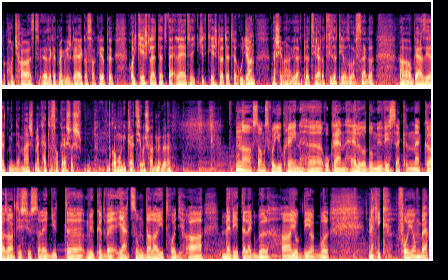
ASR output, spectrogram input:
hogyha ezt, ezeket megvizsgálják a szakértők, hogy késleltetve, lehet, hogy egy kicsit késleltetve ugyan, de simán a világpiaci árat fizeti az országa a gázért, minden más, meg hát a szokásos kommunikációs hadművelet. Na, Songs for Ukraine, uh, ukrán előadó művészeknek az Artisiusszal együtt uh, működve játszunk dalait, hogy a bevételekből, a jogdíjakból nekik folyjon be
